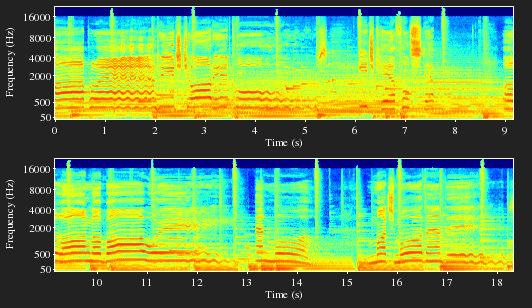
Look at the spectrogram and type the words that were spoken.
I planned each charted course, each careful step along the byway, and more, much more than this.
